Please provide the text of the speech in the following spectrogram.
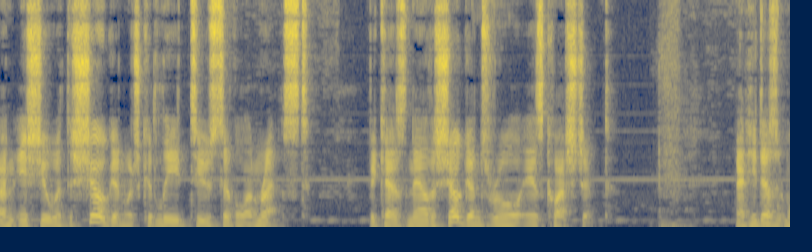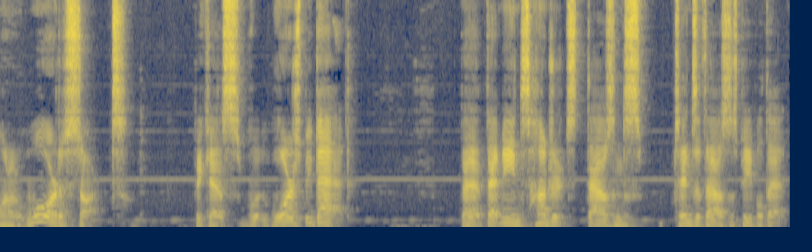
an issue with the shogun, which could lead to civil unrest. Because now the shogun's rule is questioned, and he doesn't want a war to start because w- wars be bad. That that means hundreds, thousands, tens of thousands of people dead,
